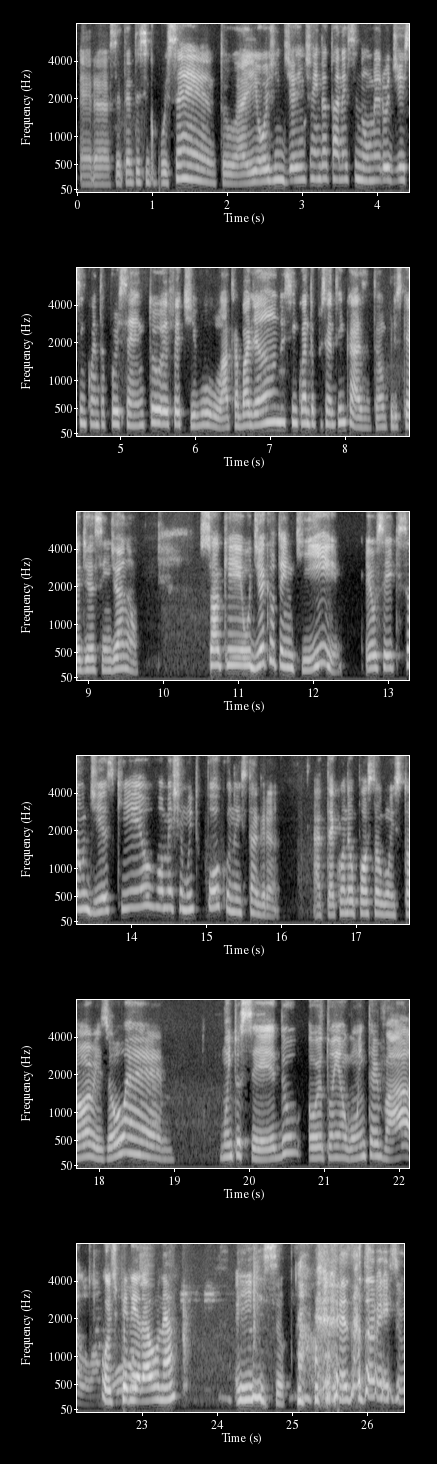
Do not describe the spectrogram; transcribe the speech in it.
Era 75%, aí hoje em dia a gente ainda está nesse número de 50% efetivo lá trabalhando e 50% em casa. Então, por isso que é dia sim, dia não. Só que o dia que eu tenho que ir, eu sei que são dias que eu vou mexer muito pouco no Instagram. Até quando eu posto algum stories, ou é muito cedo, ou eu tô em algum intervalo. Ou de peneirão, né? Isso, exatamente,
